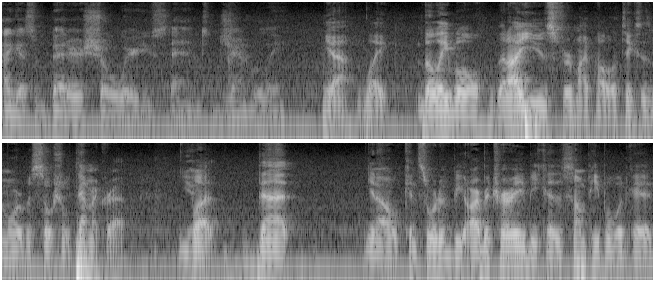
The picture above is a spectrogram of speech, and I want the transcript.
I guess better show where you stand generally. yeah like the label that I use for my politics is more of a social democrat Yeah. but that you know can sort of be arbitrary because some people would get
